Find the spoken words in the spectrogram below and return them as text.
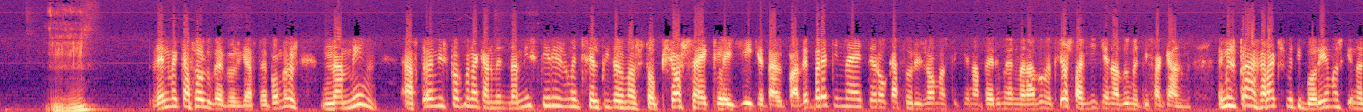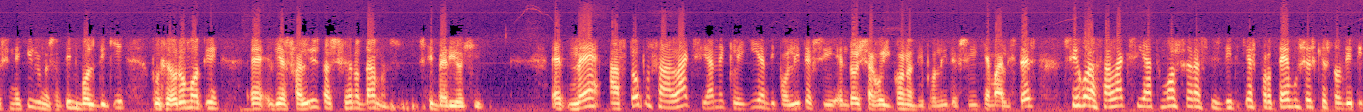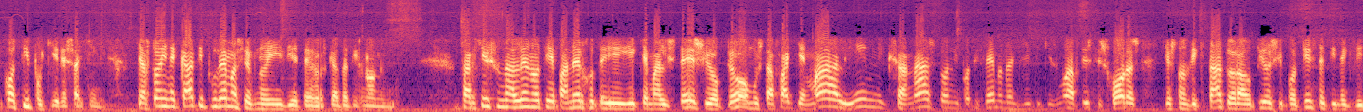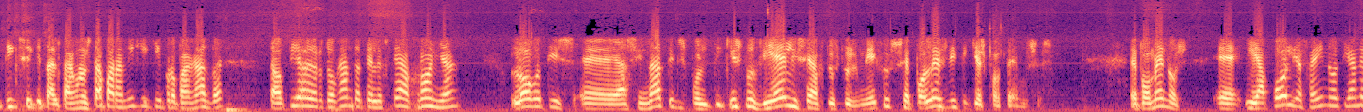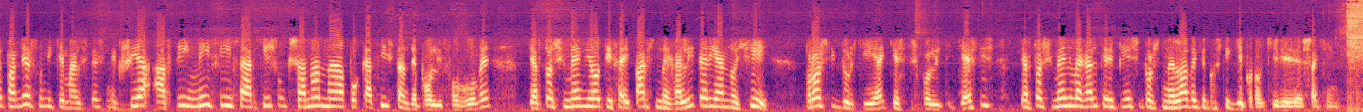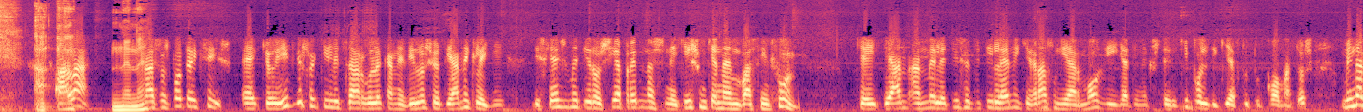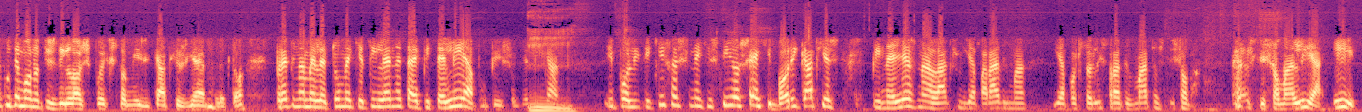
Δεν είμαι καθόλου βέβαιος γι' αυτό. Επομένως, να μην, αυτό εμείς πρέπει να κάνουμε, να μην στηρίζουμε τις ελπίδες μας στο ποιος θα εκλεγεί κτλ. Δεν πρέπει να ετεροκαθοριζόμαστε και να περιμένουμε να δούμε ποιος θα βγει και να δούμε τι θα κάνουμε. Εμείς πρέπει να χαράξουμε την πορεία μας και να συνεχίζουμε σε αυτή την πολιτική που θεωρούμε ότι ε, διασφαλίζει τα συμφέροντά μας στην περιοχή. Ε, ναι, αυτό που θα αλλάξει αν εκλεγεί η αντιπολίτευση, εντός εισαγωγικών αντιπολίτευση και μάλιστα, σίγουρα θα αλλάξει η ατμόσφαιρα στις δυτικές πρωτεύουσες και στον δυτικό τύπο, κύριε Σαχίνη. Και αυτό είναι κάτι που δεν μας ευνοεί ιδιαίτερω, κατά τη γνώμη μου. Θα αρχίσουν να λένε ότι επανέρχονται οι κεμαλιστές, οι ΟΠΕΟ, ο Μουσταφά Κεμάλ, ήμνη ξανά στον υποτιθέμενο εκδητικισμό αυτής της χώρας και στον δικτάτορα, ο οποίος υποτίθεται την εκδητήξε και τα γνωστά παραμύθια και η προπαγάνδα, τα οποία ο Ερντογάν τα τελευταία χρόνια λόγω της ε, ασυνάπτυρης πολιτικής του διέλυσε αυτούς τους μύθους σε πολλές δυτικές πρωτεύουσες. Επομένως, ε, η απώλεια θα είναι ότι αν επανέλθουν οι κεμαλιστές στην εξουσία, αυτοί οι μύθοι θα αρχίσουν ξανά να αποκαθίστανται πολύ φοβούμε και αυτό σημαίνει ότι θα υπάρχει μεγαλύτερη ανοχή προς την Τουρκία και στις πολιτικές της, και αυτό σημαίνει μεγαλύτερη πίεση προς την Ελλάδα και προς την Κύπρο, κύριε Σαχίνη. Αλλά ναι, ναι. να σας πω το εξής. Ε, και ο ίδιος ο Κιλιτσάργουλ έκανε δήλωση ότι αν εκλεγεί, οι σχέσεις με τη Ρωσία πρέπει να συνεχίσουν και να εμβαθυνθούν. Και, και αν, αν μελετήσετε τι λένε και γράφουν οι αρμόδιοι για την εξωτερική πολιτική αυτού του κόμματος, μην ακούτε μόνο τις δηλώσεις που εξτομίζει κάποιος για ένα λεπτό. Πρέπει να μελετούμε και τι λένε τα επιτελεία από πίσω και τι Mm. κάνουν. Η πολιτική θα συνεχιστεί ως έχει. Μπορεί κάποιες πινελιές να αλλάξουν, για παράδειγμα η αποστολή στρατευμάτων στη, Σομα... στη Σομαλία ή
